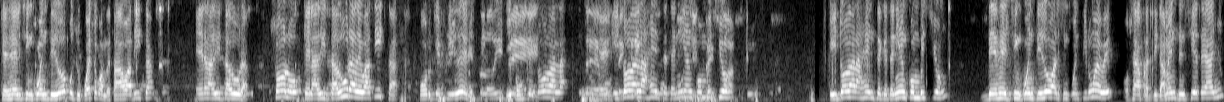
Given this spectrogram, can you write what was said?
que desde el 52, por supuesto, cuando estaba Batista, era la dictadura. Solo que la dictadura de Batista, porque Fidel Eso lo dice y porque toda la, eh, y toda la gente tenían convicción y toda la gente que tenían convicción desde el 52 al 59, o sea, prácticamente en siete años,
